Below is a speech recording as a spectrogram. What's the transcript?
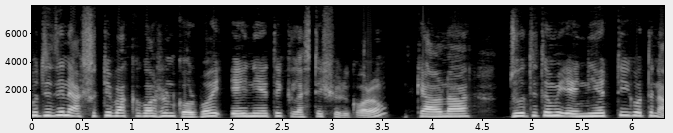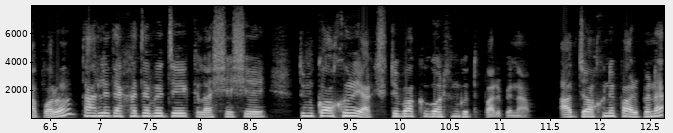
প্রতিদিন একষট্টি বাক্য গঠন করব, এই নিয়তে ক্লাসটি শুরু করো। কেননা, যদি তুমি এই নিয়তটি করতে না পারো, তাহলে দেখা যাবে যে ক্লাস শেষে তুমি কখনোই একষট্টি বাক্য গঠন করতে পারবে না। আর যখনই পারবে না,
